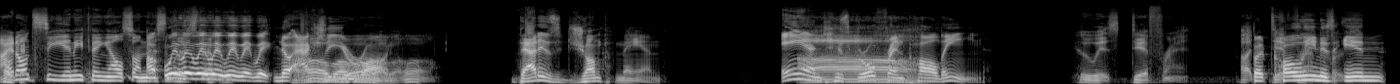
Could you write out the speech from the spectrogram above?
I don't see anything else on Oh, this. wait, wait, list wait, that- wait, wait, wait, wait. No, Oh, actually, whoa, you're whoa, wrong. whoa, whoa. That is Jumpman. And his girlfriend Oh. Pauline. Who is different? A But different Pauline is person. in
